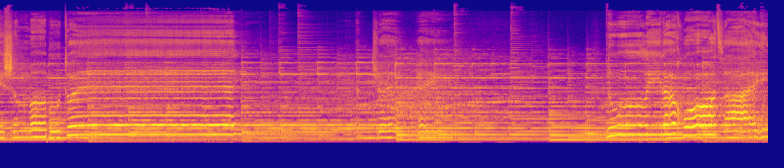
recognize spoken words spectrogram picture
没什么不对。努力的活。在。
